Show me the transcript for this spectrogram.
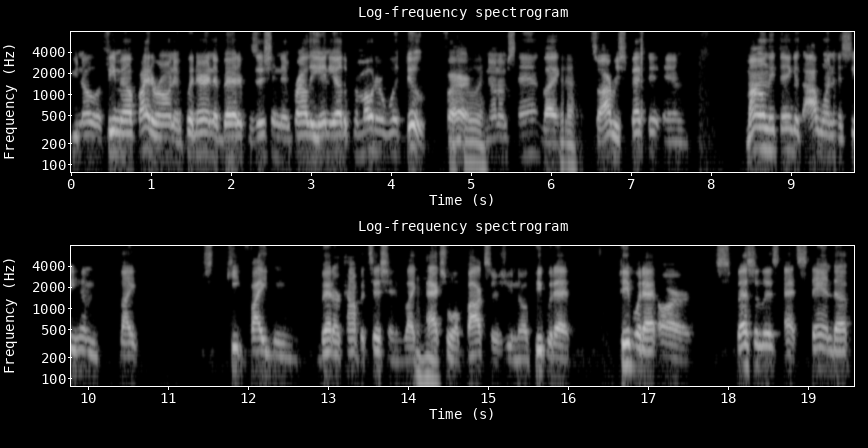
you know, a female fighter on and putting her in a better position than probably any other promoter would do for Absolutely. her. You know what I'm saying? Like, Yeah. so I respect it, and my only thing is I want to see him like keep fighting better competition, like Mhm. actual boxers. You know, people that people that are specialists at stand up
